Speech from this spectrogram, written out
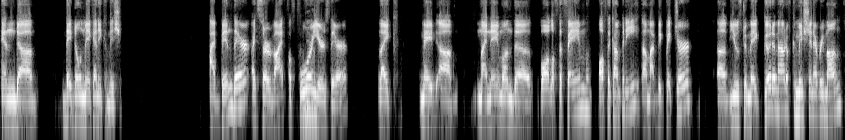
and uh, they don't make any commission. I've been there. I survived for four yeah. years there. Like made uh, my name on the wall of the fame of the company. Uh, my big picture. Uh, used to make good amount of commission every month.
